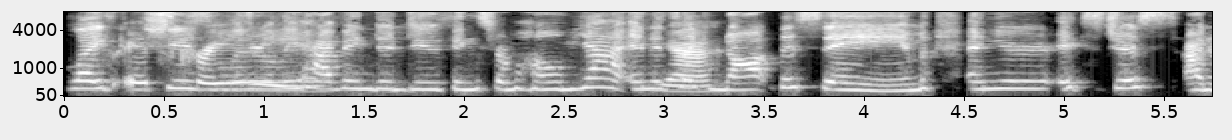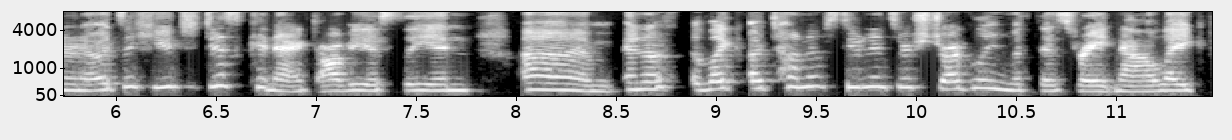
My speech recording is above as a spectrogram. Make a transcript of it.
like It's she's crazy. literally having to do things from home yeah and it's Yeah. like not the same and you're it's just i don't know it's a huge disconnect obviously and um and a, like a ton of students are struggling with this right now like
